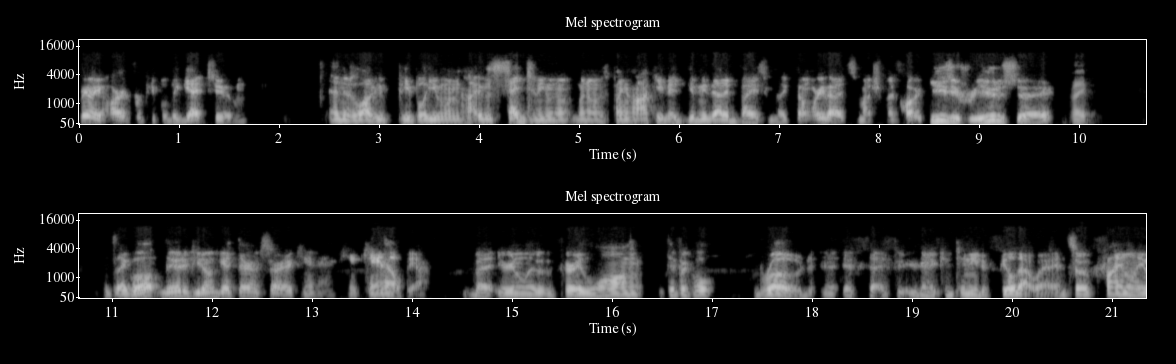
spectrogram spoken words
very hard for people to get to. And there's a lot of people, even when it was said to me when I, when I was playing hockey, they'd give me that advice and be like, "Don't worry about it so much." I'm like, "Hard, easy for you to say." Right. It's like, well, dude, if you don't get there, I'm sorry, I can't, I can't, can't help you. But you're going to live a very long, difficult road if that, if you're going to continue to feel that way. And so finally,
